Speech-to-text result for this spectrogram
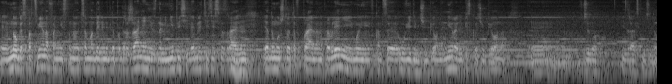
э, много спортсменов, они становятся моделями для подражания, они знаменитые селебрити здесь в Израиле. Mm-hmm. Я думаю, что это в правильном направлении, и мы в конце увидим чемпиона мира, олимпийского чемпиона. Э, в дзюдо, израильском дзюдо.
